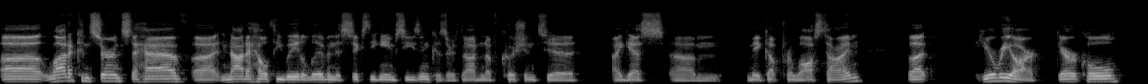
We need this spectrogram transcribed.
a uh, lot of concerns to have. Uh, not a healthy way to live in the 60 game season because there's not enough cushion to, I guess, um, make up for lost time. But here we are, Gerrit Cole.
